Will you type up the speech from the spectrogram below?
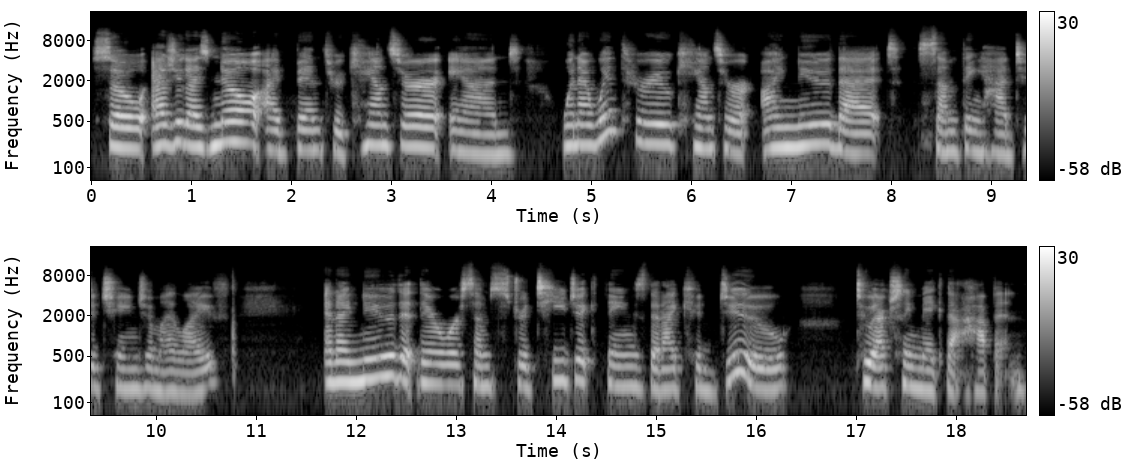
So, as you guys know, I've been through cancer, and when I went through cancer, I knew that something had to change in my life. And I knew that there were some strategic things that I could do to actually make that happen.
